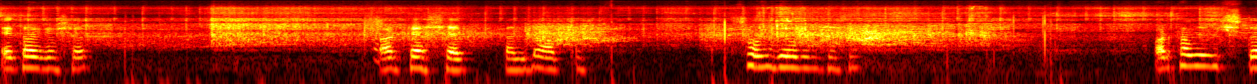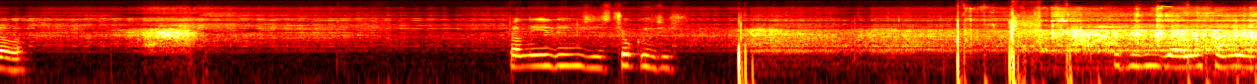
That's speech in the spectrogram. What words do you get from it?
Evet arkadaşlar. Arkadaşlar ben de yaptım. Son oğlum kesin. Arkamda bir kişi daha var. Anda yediğimiz çok ucuz. Sekizinci Allah sanıyor.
